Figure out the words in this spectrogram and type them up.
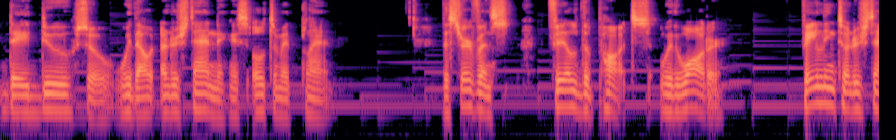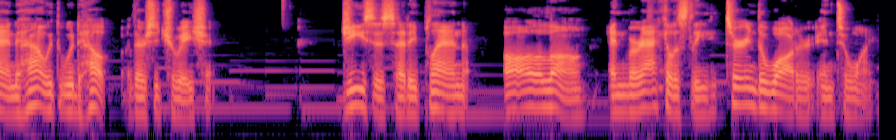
they do so without understanding his ultimate plan. The servants filled the pots with water, failing to understand how it would help their situation. Jesus had a plan all along and miraculously turned the water into wine.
